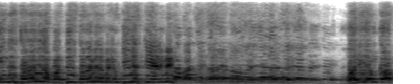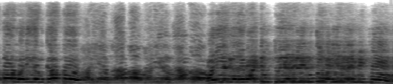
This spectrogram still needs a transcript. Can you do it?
ஐந்து சதவீதம் பத்து சதவீதம் என்னும் ஜிஎஸ்டி எளிமை. வணிகம் காப்போம் வணிகம் காப்போம். வணிகர்களை வாட்டும் துயரில் இருந்து வணிகர்களை மீட்போம்.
